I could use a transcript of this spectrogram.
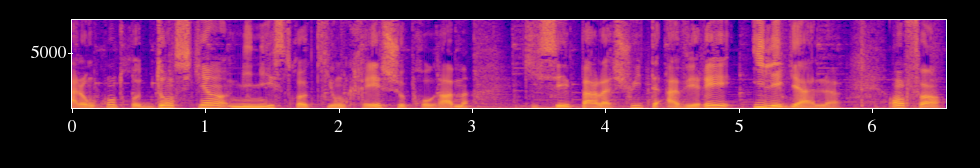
à l'encontre d'anciens ministres qui ont créé ce programme qui s'est par la suite avéré illégal. Enfin,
